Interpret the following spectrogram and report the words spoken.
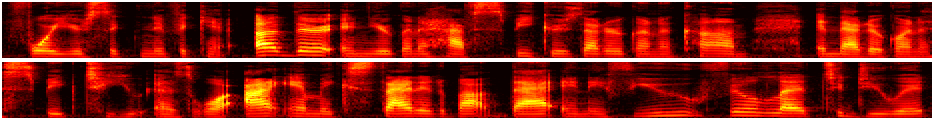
for your significant other, and you're going to have speakers that are going to come and that are going to speak to you as well. I am excited about that. And if you feel led to do it,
